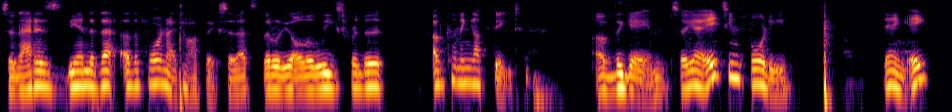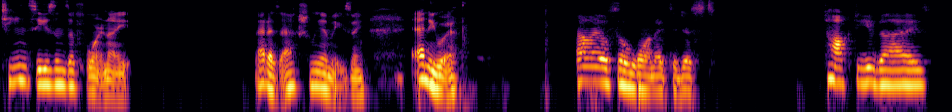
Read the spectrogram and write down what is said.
So that is the end of that of the Fortnite topic. So that's literally all the leaks for the upcoming update of the game. So yeah, 1840. Dang, 18 seasons of Fortnite. That is actually amazing. Anyway, I also wanted to just talk to you guys,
